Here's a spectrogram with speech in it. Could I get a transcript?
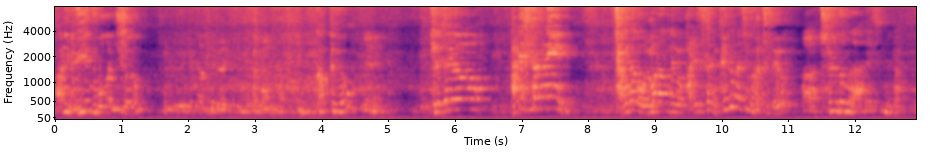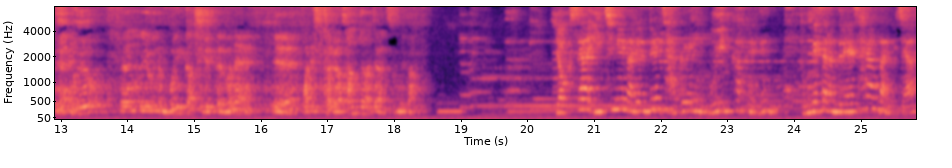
아니 위에도 뭐가 있어요? 여기 카페가 있습니다. 카페요? 네. 계세요? 바리스타님! 장사가 얼마나 안 되면 바리스타님 퇴근하신 것 같은데요? 아, 출근은 안 했습니다. 네? 왜요? 왜냐면 여기는 무인 카페이기 때문에 예, 바리스타가 상주하지 않습니다. 역사 2층에 마련된 작은 무인 카페는 동네 사람들의 사랑방이자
